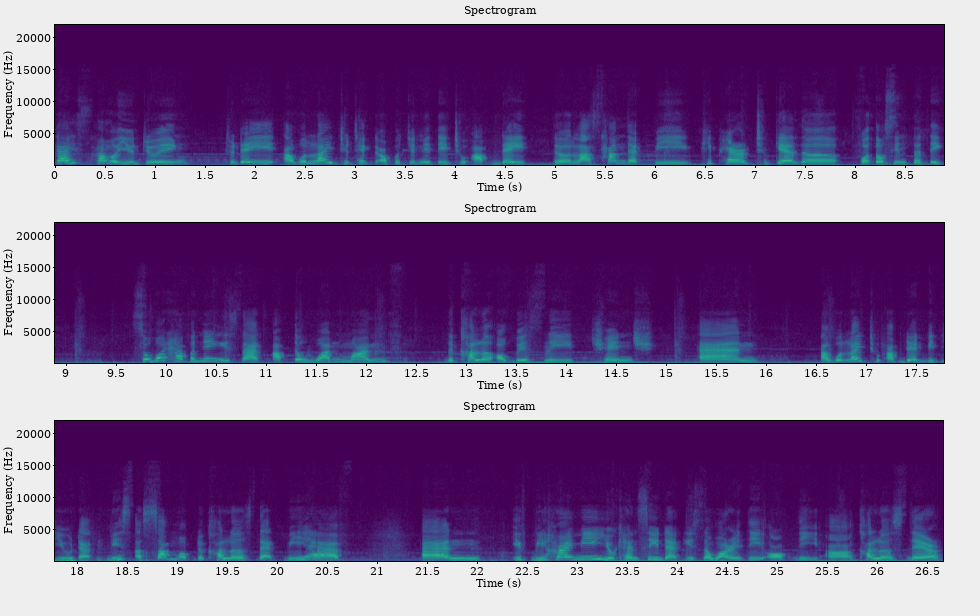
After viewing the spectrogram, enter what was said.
guys, how are you doing? Today I would like to take the opportunity to update the last time that we prepared together photosynthetic. So what happening is that after one month, the color obviously changed and I would like to update with you that these are some of the colors that we have and if behind me you can see that is a variety of the uh, colors there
